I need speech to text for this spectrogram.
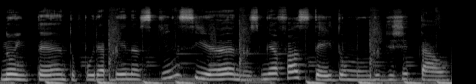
No entanto, por apenas 15 anos me afastei do mundo digital,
